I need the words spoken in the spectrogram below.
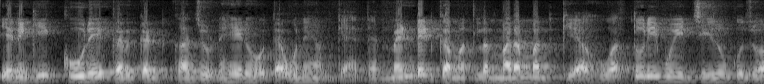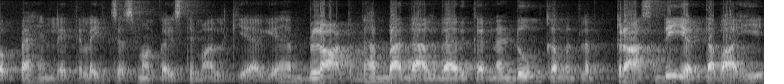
यानी कि कूड़े, करकट का जो ढेर होता है, उन्हें हम कहते हैं। मेंडेड का मतलब मरम्मत किया हुआ तुरी मुई चीज़ों को जो आप पहन लेते लाइक चश्मा का इस्तेमाल किया गया है। ब्लॉट धब्बा, दागदार करना, डूम का मतलब त्रासदी या तबाही।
